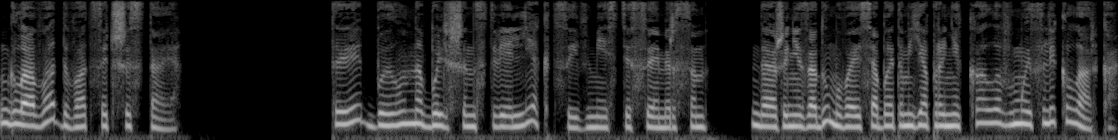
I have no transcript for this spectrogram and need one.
Глава двадцать шестая. Ты был на большинстве лекций вместе с Эмерсон. Даже не задумываясь об этом, я проникала в мысли Кларка.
